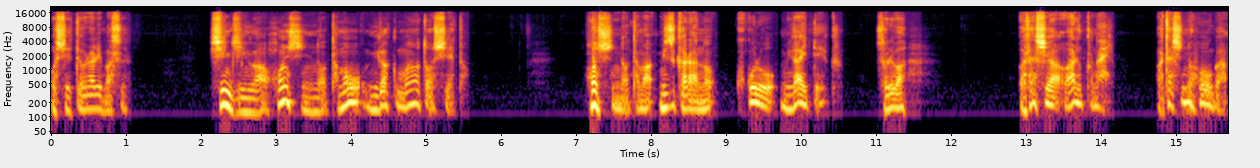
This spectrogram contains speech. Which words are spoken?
教えておられます。信心は本心の玉を磨くものと知れと。本心の玉自らの心を磨いていく。それは私は悪くない。私の方が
